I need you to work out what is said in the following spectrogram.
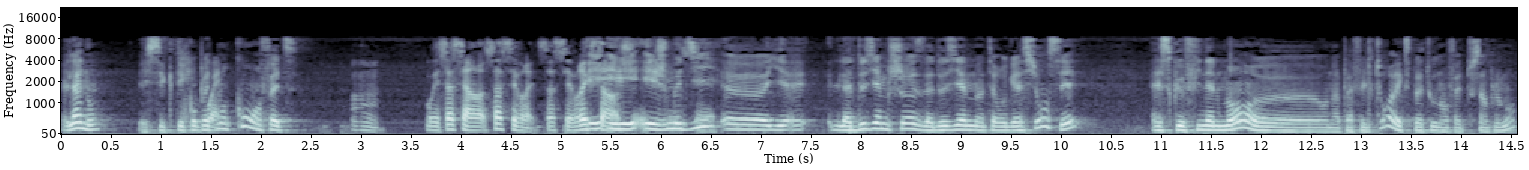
Et là non. Et c'est que t'es complètement con en fait. hum. Oui, ça c'est un- ça c'est vrai. Ça c'est vrai que Et, un- et, je me dis, euh, il y a- la deuxième chose, la deuxième interrogation, c'est est-ce que finalement euh, on n'a pas fait le tour avec Splatoon en fait, tout simplement?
